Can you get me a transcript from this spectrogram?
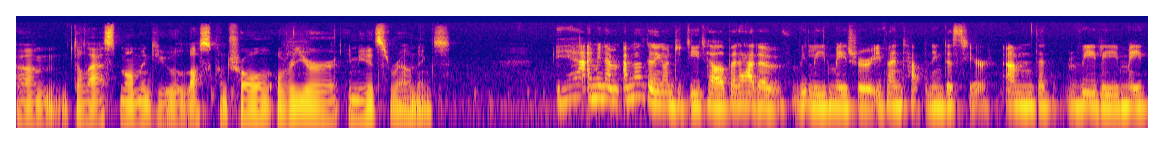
um, the last moment you lost control over your immediate surroundings? Yeah, I mean, I'm, I'm not going to go into detail, but I had a really major event happening this year um, that really made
